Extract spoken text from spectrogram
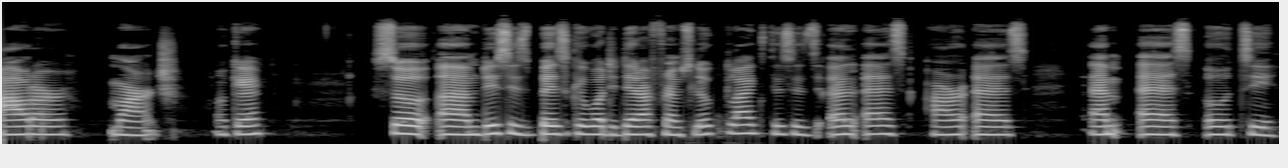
outer merge. Okay. So um, this is basically what the data frames look like. This is LS, RS, MS, OT.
